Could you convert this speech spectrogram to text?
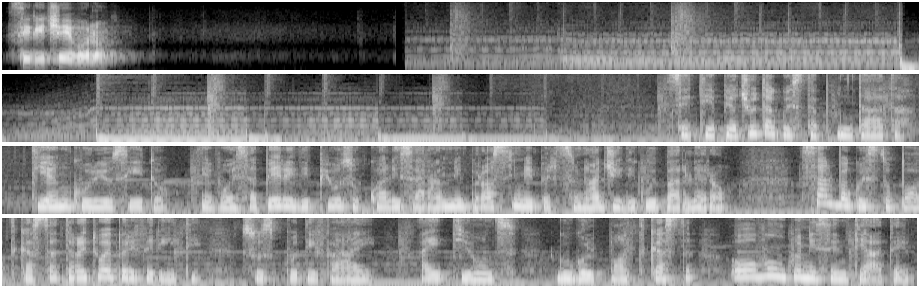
si ricevono. Se ti è piaciuta questa puntata, ti è incuriosito e vuoi sapere di più su quali saranno i prossimi personaggi di cui parlerò, salva questo podcast tra i tuoi preferiti su Spotify, iTunes, Google Podcast o ovunque mi sentiate.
